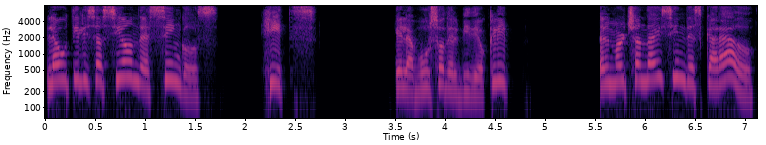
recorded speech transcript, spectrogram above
la utilización de singles, hits, el abuso del videoclip, el merchandising descarado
